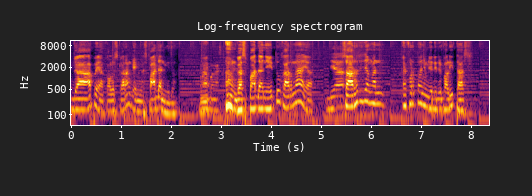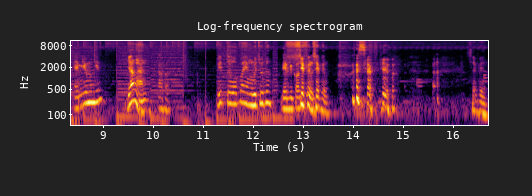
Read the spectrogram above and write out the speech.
nggak apa ya kalau sekarang kayak nggak sepadan gitu. kenapa nggak Nggak sepadannya itu karena ya dia seharusnya jangan Everton yang menjadi rivalitas. MU mungkin Jangan. apa Itu apa yang lucu tuh? Derby County. Sheffield, Sheffield. Sheffield Sheffield.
